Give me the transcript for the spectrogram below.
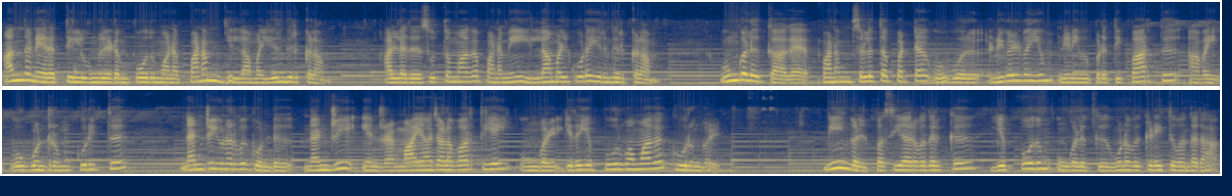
அந்த நேரத்தில் உங்களிடம் போதுமான பணம் இல்லாமல் இருந்திருக்கலாம். அல்லது சுத்தமாக பணமே இல்லாமல் கூட இருந்திருக்கலாம். உங்களுக்காக பணம் செலுத்தப்பட்ட ஒவ்வொரு நிகழ்வையும் நினைவுபடுத்தி பார்த்து அவை ஒவ்வொன்றும் குறித்து நன்றியுணர்வு கொண்டு நன்றி என்ற மாயாஜால வார்த்தையை உங்கள் இதயபூர்வமாக கூறுங்கள். நீங்கள் பசியாறுவதற்கு எப்போதும் உங்களுக்கு உணவு கிடைத்து வந்ததா?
